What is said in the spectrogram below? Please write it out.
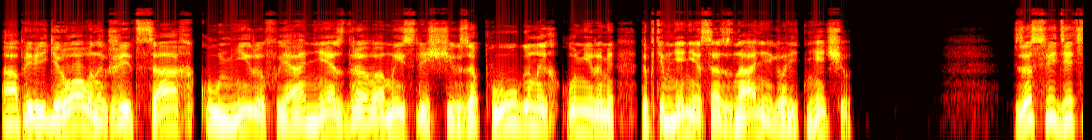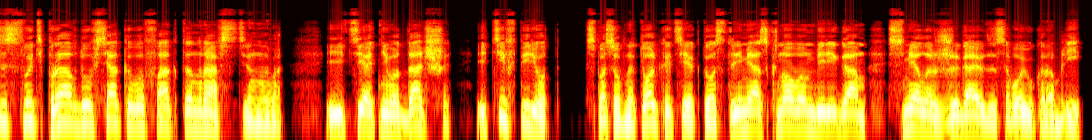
о привилегированных жрецах, кумиров и о нездравомыслящих, запуганных кумирами до потемнения сознания говорить нечего. Засвидетельствовать правду всякого факта нравственного и идти от него дальше, идти вперед — способны только те, кто, стремясь к новым берегам, смело сжигают за собой у корабли,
